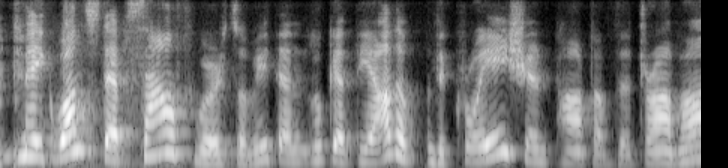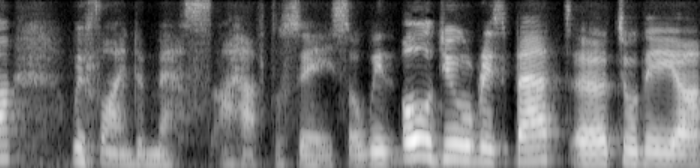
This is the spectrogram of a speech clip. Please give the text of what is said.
make one step southwards of it and look at the other, the Croatian part of the Drava, we find a mess, I have to say. So with all due respect uh, to the uh,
